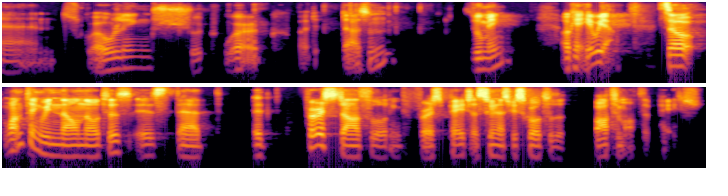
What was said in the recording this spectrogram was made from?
And scrolling should work, but it doesn't. Zooming. Okay, here we are. So one thing we now notice is that it first starts loading the first page as soon as we scroll to the bottom of the page.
